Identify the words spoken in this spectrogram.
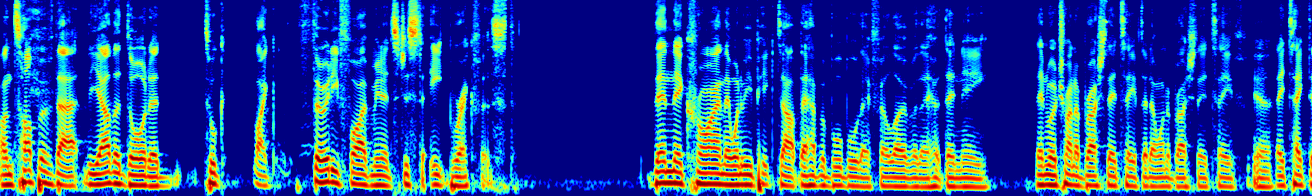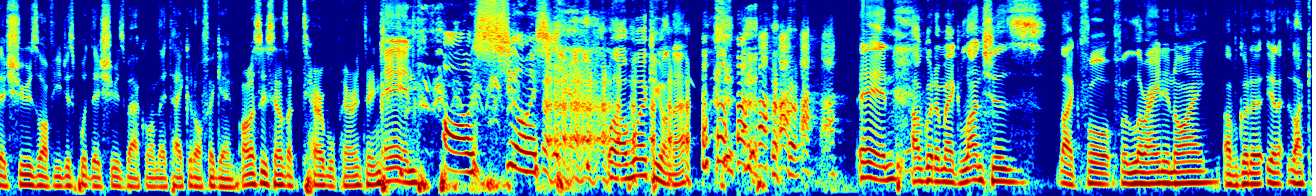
On top of that, the other daughter took like 35 minutes just to eat breakfast. Then they're crying, they want to be picked up, they have a boo boo, they fell over, they hurt their knee. Then we're trying to brush their teeth, they don't want to brush their teeth. Yeah. They take their shoes off, you just put their shoes back on, they take it off again. Honestly, sounds like terrible parenting. And Oh, shush. well, I'm working on that. and I've got to make lunches, like for for Lorraine and I. I've got to, you know, like,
